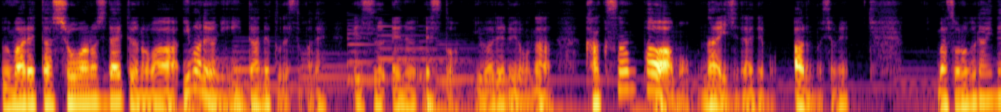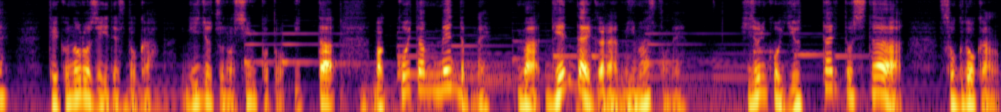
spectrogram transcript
生まれた昭和の時代というのは今のようにインターネットですとかね SNS と言われるような拡散パワーもない時代でもあるんですよね。まあそのぐらいねテクノロジーですとか技術の進歩といった、まあ、こういった面でもねまあ現代から見ますとね非常にこうゆったりとした速度感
